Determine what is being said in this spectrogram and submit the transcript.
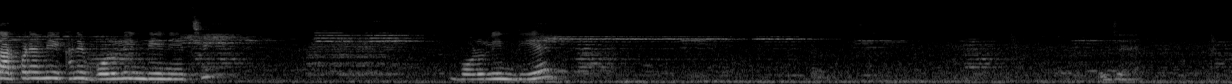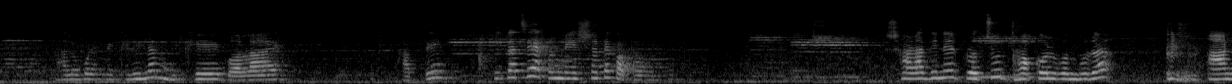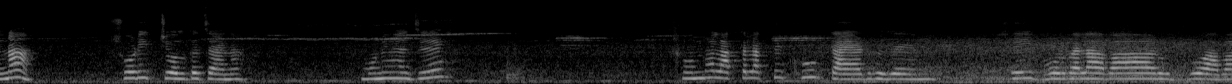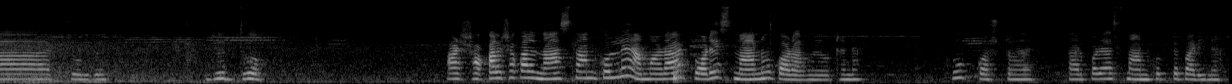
তারপরে আমি এখানে বোরোলিন দিয়ে নিয়েছি। বোরোলিন দিয়ে যে ভালো করে মেখে নিলাম মুখে, গলায়, হাতে। ঠিক আছে, এখন মেয়ের সাথে কথা বলব। সারাদিনের প্রচুর ধকল বন্ধুরা। আর না, শরীর চলতে চায় না। মনে হয় যে সন্ধ্যা লাগতে লাগতে খুব টায়ার্ড হয়ে যায় আমি। সেই ভোরবেলা আবার উঠবো, আবার চলবে। যুদ্ধ। আর সকাল সকাল না স্নান করলে আমার আর পরে স্নানও করা হয়ে ওঠে না। খুব কষ্ট হয়। তারপরে আর স্নান করতে পারি না।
